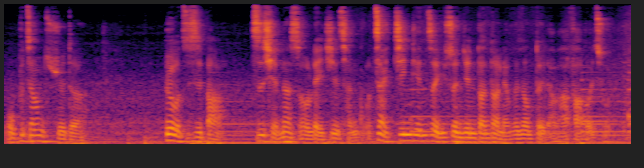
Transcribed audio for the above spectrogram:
我不这样觉得，因为我只是把之前那时候累积的成果，在今天这一瞬间短短两分钟对打把它发挥出来。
